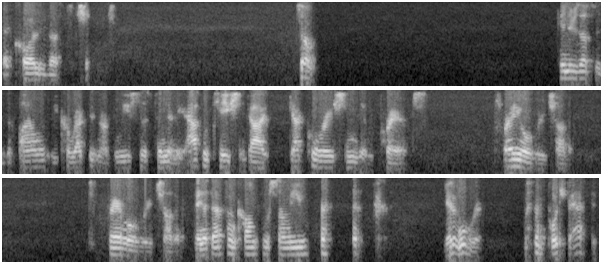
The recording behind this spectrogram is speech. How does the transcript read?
that causes us to change. So, hinders us is defilement. We correct it in our belief system and the application, guys, declarations and prayers. Pray over each other. Pray over each other. And if that's uncomfortable for some of you, get over it. Push past it.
